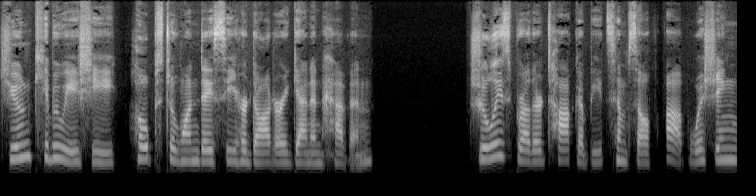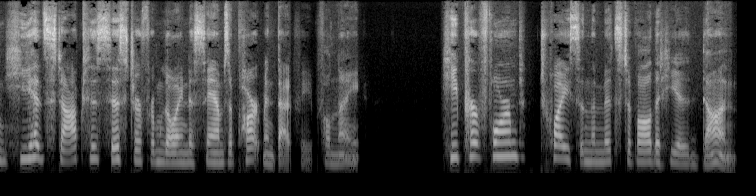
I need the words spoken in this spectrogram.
June Kibuishi hopes to one day see her daughter again in heaven. Julie's brother Taka beats himself up, wishing he had stopped his sister from going to Sam's apartment that fateful night. He performed twice in the midst of all that he had done.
